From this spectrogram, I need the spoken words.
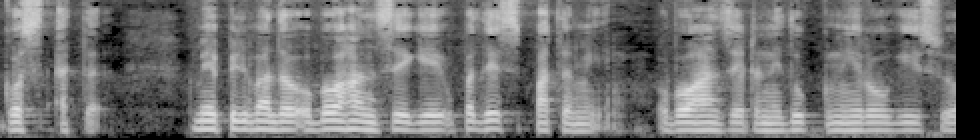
ගොස් ඇත. මේ පිළිබඳව ඔබ වහන්සේගේ උපදෙස් පතමි. ඔබ වහන්සේට නිදුක් නිරෝගී සුව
